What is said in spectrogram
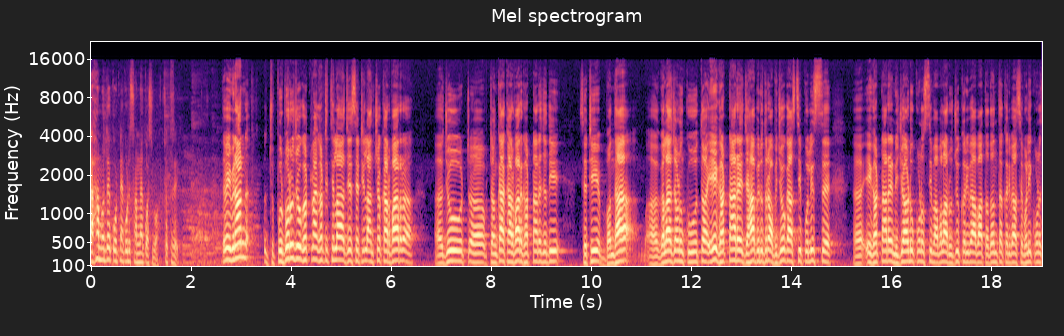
ताकि कौटना कौटी सामना को आसो सत्य सही इमरान पूर्व जो घटना घटी जे से लाच कारबार जो टा कार घटन जदि से बंधा गला जन को तो ये घटन जहाँ विरुद्ध अभोग आ पुलिस ए घटन निज आड़ू कौन मामला रुजुरा तदंत करने से भाई कौन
